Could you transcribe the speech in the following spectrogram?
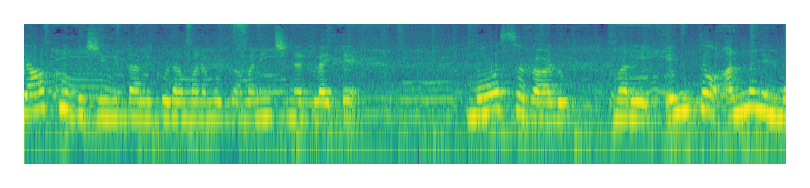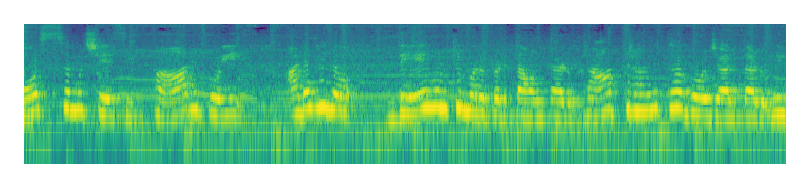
యాకోబు జీవితాన్ని కూడా మనము గమనించినట్లయితే మోసగాడు మరి ఎంతో అన్నని మోసము చేసి పారిపోయి అడవిలో దేవునికి మొరపెడతా ఉంటాడు. రాత్రంతా గోజాడతాడు. నీవు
